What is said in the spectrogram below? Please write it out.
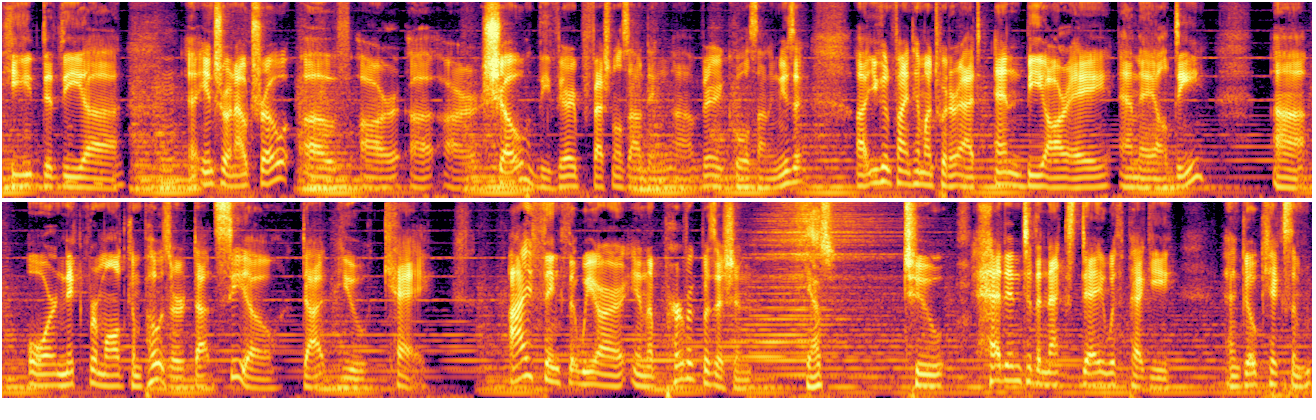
He did the uh, uh, intro and outro of our uh, our show, the very professional sounding, uh, very cool sounding music. Uh, you can find him on Twitter at nbramald uh, or nickbramaldcomposer.co.uk. I think that we are in a perfect position yes to head into the next day with Peggy and go kick some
